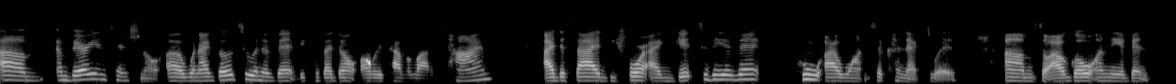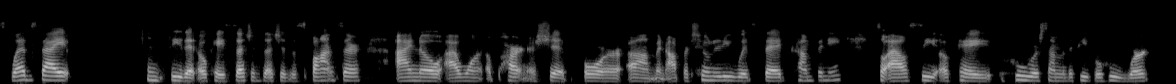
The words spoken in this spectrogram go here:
Um, I'm very intentional. Uh, when I go to an event, because I don't always have a lot of time, I decide before I get to the event who I want to connect with. Um, so I'll go on the event's website and see that okay such and such is a sponsor. I know i want a partnership or um, an opportunity with said company. So i'll see okay who are some of the people who work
